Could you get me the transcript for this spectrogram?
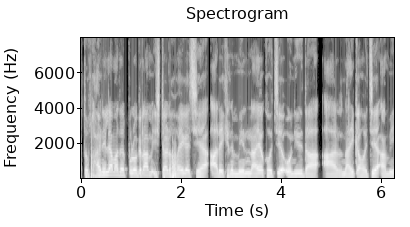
এটা আমাদের প্রোগ্রাম স্টার্ট হয়ে গেছে আর এখানে মেন নায়ক হচ্ছে অনির দা আর নায়িকা হচ্ছে দেখি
